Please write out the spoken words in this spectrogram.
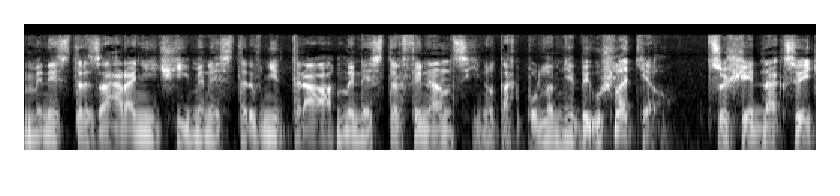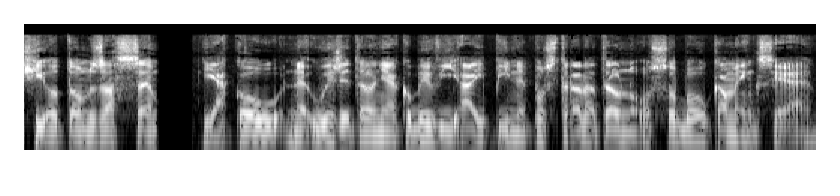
ministr zahraničí, ministr vnitra, ministr financí, no tak podle mě by už letěl. Což jednak svědčí o tom zase, jakou neuvěřitelně jakoby VIP nepostradatelnou osobou Cummings je.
